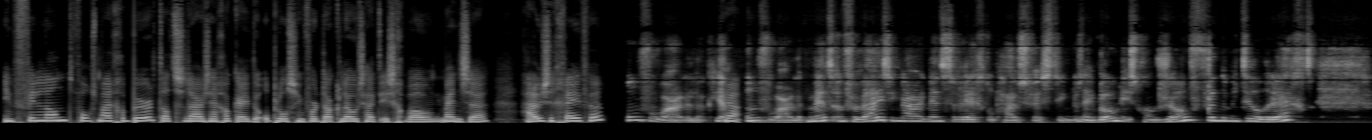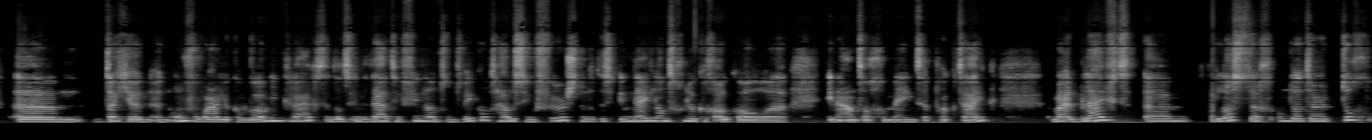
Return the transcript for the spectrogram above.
in Finland volgens mij gebeurt? Dat ze daar zeggen, oké, okay, de oplossing voor dakloosheid is gewoon mensen huizen geven? Onvoorwaardelijk, ja, onvoorwaardelijk. Met een verwijzing naar mensenrecht op huisvesting. Dus nee, wonen is gewoon zo'n fundamenteel recht. Um, dat je een, een onvoorwaardelijke woning krijgt. En dat is inderdaad in Finland ontwikkeld, Housing First. En dat is in Nederland gelukkig ook al uh, in een aantal gemeenten praktijk. Maar het blijft um, lastig, omdat er toch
